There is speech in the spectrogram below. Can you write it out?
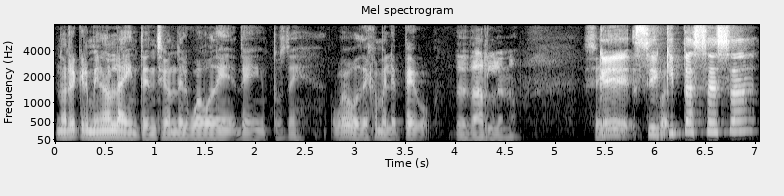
no recrimino la intención del huevo de, de, pues de, huevo, déjame le pego. De darle, ¿no? Sí. Que si quitas esa,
